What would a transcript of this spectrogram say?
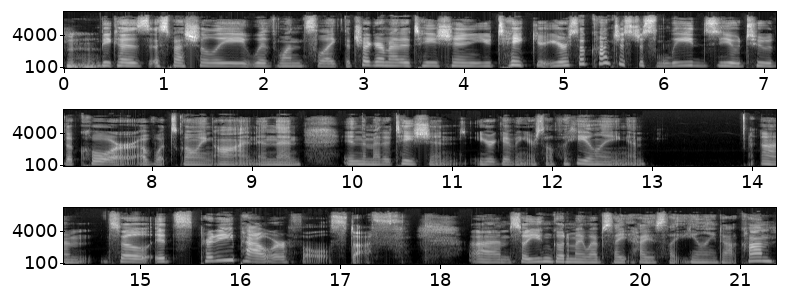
Mhm. because especially with ones like the trigger meditation you take your, your subconscious just leads you to the core of what's going on. And then in the meditation you're giving yourself a healing and um so it's pretty powerful stuff. Um so you can go to my website highestlighthealing.com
